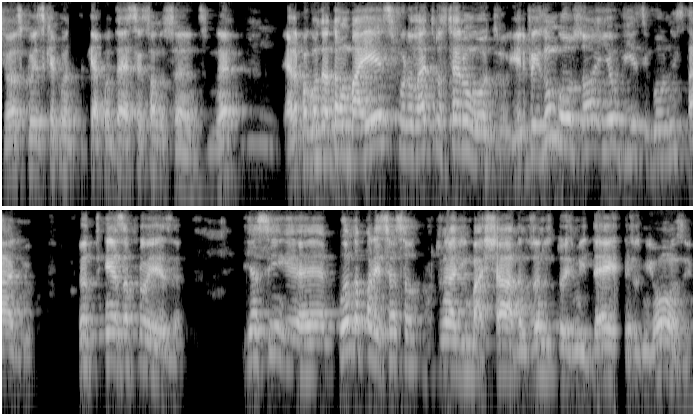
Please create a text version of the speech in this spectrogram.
Tem umas coisas que, que acontecem só no Santos, né? Era para contratar um Baez, foram lá e trouxeram outro. E ele fez um gol só e eu vi esse gol no estádio. Eu tenho essa proeza. E assim, é, quando apareceu essa oportunidade de embaixada, nos anos 2010, 2011,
